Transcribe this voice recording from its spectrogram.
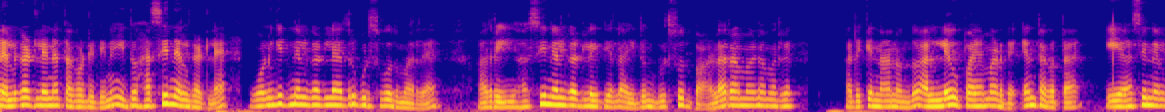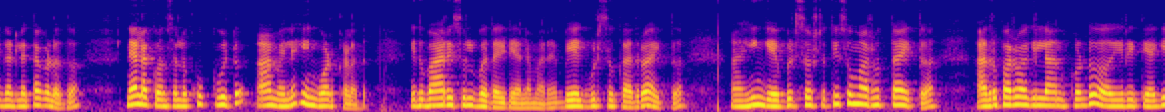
ನೆಲಗಡಲೆನ ತಗೊಂಡಿದ್ದೀನಿ. ಇದು ಹಸಿ ನೆಲಗಡಲೆ. ಒಣಗಿದ ನೆಲಗಡಲೆ ಆದರೂ ಬಿಡಿಸ್ಬೋದು ಮರ್ರೆ. ಆದರೆ ಈ ಹಸಿ ನೆಲಗಡಲೆ ಇದೆಯಲ್ಲ ಇದನ್ನು ಬಿಡಿಸೋದು ಭಾಳ ರಾಮಾಯಣ ಮರ್ರೆ. ಅದಕ್ಕೆ ನಾನೊಂದು ಅಲ್ಲೇ ಉಪಾಯ ಮಾಡಿದೆ. ಎಂತ ಗೊತ್ತಾ? ಈ ಹಸಿ ನೆಲಗಡಲೆ ತಗೊಳ್ಳೋದು ನೆಲಕ್ಕೊಂದ್ಸಲ ಕುಕ್ಬಿಟ್ಟು ಆಮೇಲೆ ಹಿಂಗೆ ಒಡ್ಕೊಳ್ಳೋದು. ಇದು ಭಾರಿ ಸುಲಭದ ಐಡಿಯಾ ಅಲ್ಲ ಮರೆ ಬೇಗ ಬಿಡ್ಸೋಕ್ಕಾದರೂ ಆಯಿತು. ಹೀಗೆ ಬಿಡಿಸೋಷ್ಟೊತ್ತಿಗೆ ಸುಮಾರು ಹೊತ್ತಾಯಿತು. ಆದರೂ ಪರವಾಗಿಲ್ಲ ಅಂದ್ಕೊಂಡು ಈ ರೀತಿಯಾಗಿ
